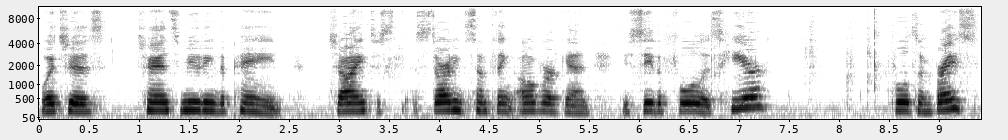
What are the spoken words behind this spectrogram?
which is transmuting the pain trying to starting something over again. You see the fool is here. Fool's embrace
